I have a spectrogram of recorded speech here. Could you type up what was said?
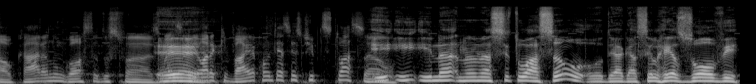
ah, o cara não gosta dos fãs. Mas É. aí, a hora que vai, acontece esse tipo de situação. E, e- e na, na- na situação, o DH, se ele resolve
